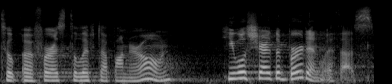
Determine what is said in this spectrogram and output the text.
to, uh, for us to lift up on our own, He will share the burden with us.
